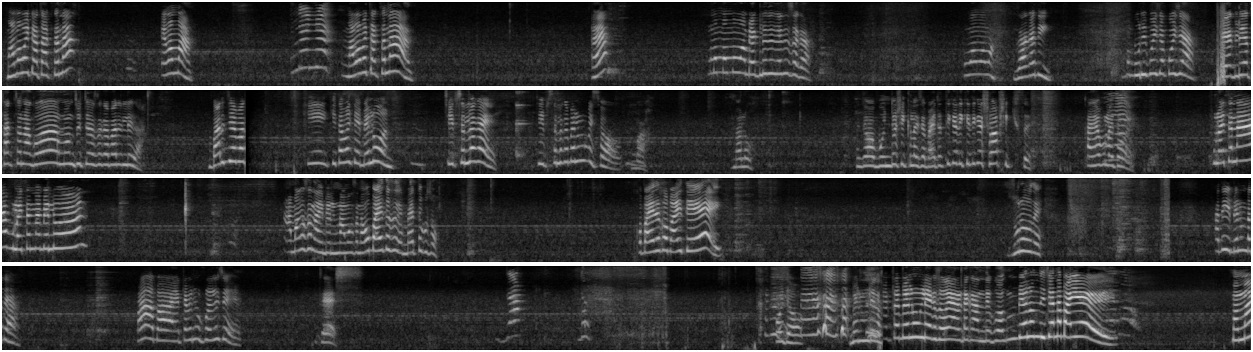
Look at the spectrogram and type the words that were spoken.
মামা ভাই তা থাকতে না এ মামা মামা ভাই থাকতে না হ্যাঁ মামা মামা ব্যাগ লয়ে যেতেছে গা ও মামা মামা জাগা দি। বুড়ি কই যা কই যা। ব্যাগ লিয়ে থাকতো না গো, মন চুইতে আছে গা বাড়ির লিগা। বাড়ি যাবা কি কিতা পাইছে বেলুন? চিপসের লাগায় চিপসের লাগে বেলুন পাইছ বাহ। ভালো। বন্ধু শিখলাইছে বাইরের থেকে দিকে দিকে সব শিখছে। কায়া ফুলাইতে হয়। ফুলাইতে না ফুলাইতে না বেলুন। আমার কাছে নাই বেলুন, আমার কাছে না ও বাইরে বাইরে গুছো কো বাবা একটা বেলুন দাও বেলুন লেগে একটা বেলুন দিছে না ভাইয়ে মামা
